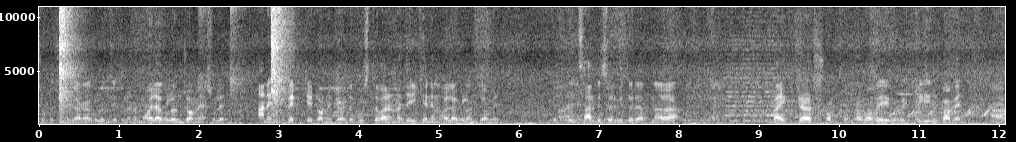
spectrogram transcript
ছোটো ছোটো জায়গাগুলো যেগুলো ময়লাগুলো জমে। আসলে আনএক্সপেক্টেড অনেকে হয়তো বুঝতে পারে না যে এইখানে ময়লাগুলো জমে। তো ফুল সার্ভিসের ভিতরে আপনারা বাইকটা সম্পূর্ণভাবে এইভাবে ক্লিন পাবেন। আর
